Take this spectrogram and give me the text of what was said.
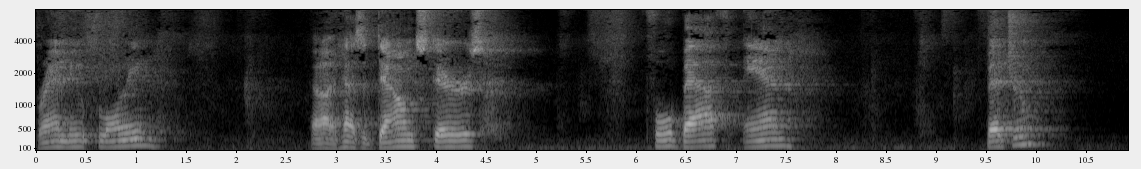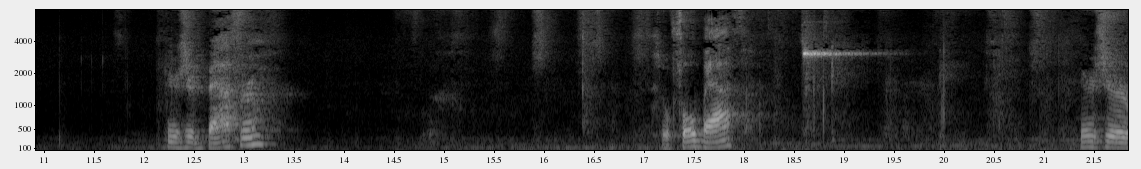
Brand new flooring. Uh, it has a downstairs full bath and bedroom. Here's your bathroom. So full bath. Here's your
